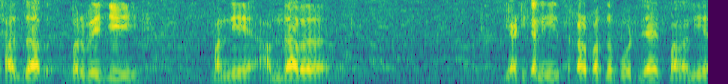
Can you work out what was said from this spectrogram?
खासदार बर्वेजी माननीय आमदार या ठिकाणी सकाळपासून पोहोचले आहेत. माननीय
